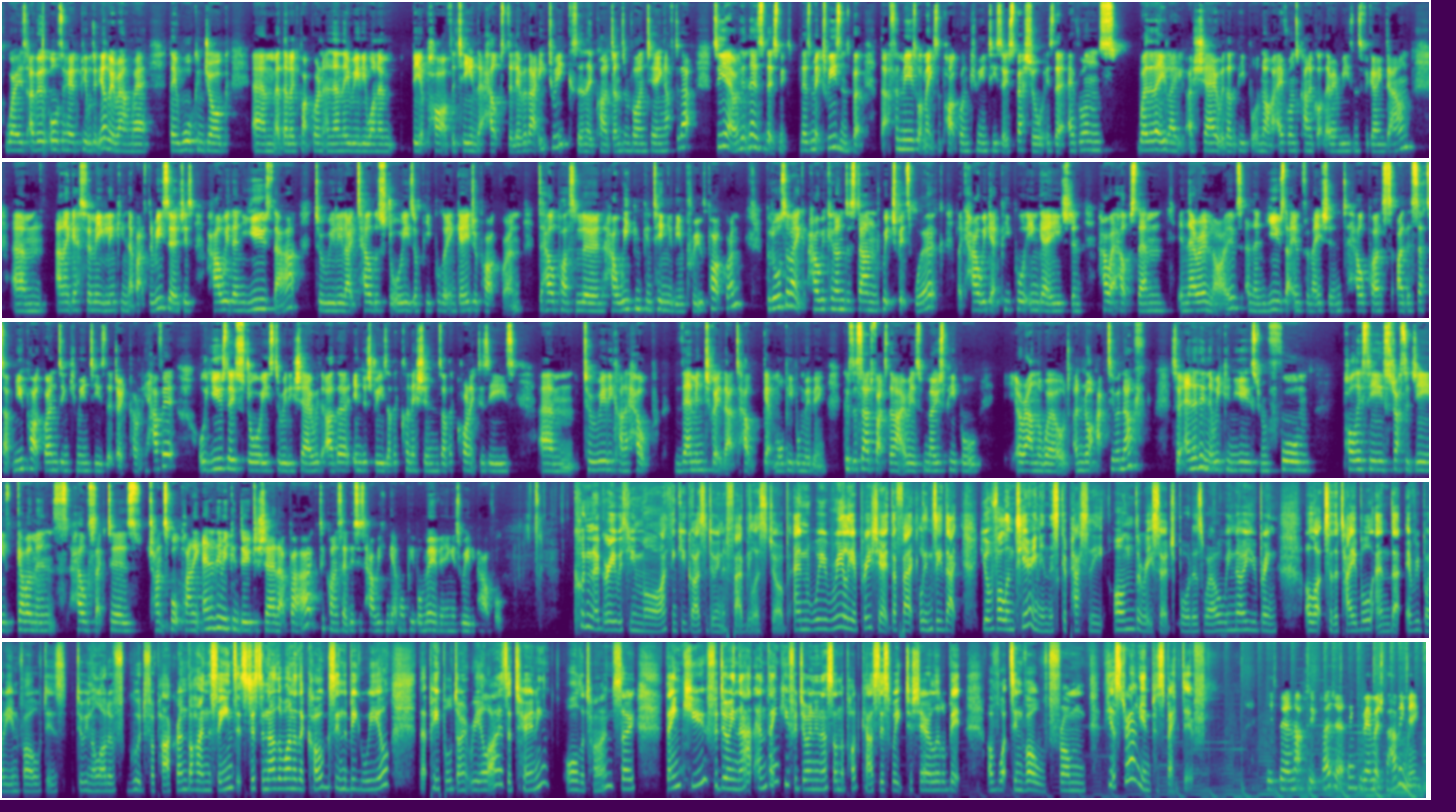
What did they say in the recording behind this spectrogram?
Whereas I've also heard people do it the other way around, where they walk and jog um, at their local park run, and then they really want to be a part of the team that helps deliver that each week. So they've kind of done some volunteering after that. So yeah, I think there's there's mixed, there's mixed reasons, but that for me is what makes the park run community so special. Is that everyone's whether they like share it with other people or not, everyone's kind of got their own reasons for going down. Um, and I guess for me, linking that back to the research is how we then use that to really like tell the stories of people that engage with parkrun to help us learn how we can continually improve parkrun, but also like how we can understand which bits work, like how we get people engaged and how it helps them in their own lives, and then use that information to help us either set up new parkruns in communities that don't currently have it, or use those stories to really share with other industries, other clinicians, other chronic disease, um, to really kind of help them integrate that to help get more people moving. Because the sad fact of the matter is, most people around the world are not active enough. So anything that we can use to inform policies, strategies, governments, health sectors, transport planning, anything we can do to share that back to kind of say this is how we can get more people moving is really powerful couldn't agree with you more. I think you guys are doing a fabulous job. And we really appreciate the fact, Lindsey, that you're volunteering in this capacity on the research board as well. We know you bring a lot to the table and that everybody involved is doing a lot of good for Parkrun behind the scenes. It's just another one of the cogs in the big wheel that people don't realize are turning all the time. So thank you for doing that. And thank you for joining us on the podcast this week to share a little bit of what's involved from the Australian perspective. It's been an absolute pleasure. Thank you very much for having me.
